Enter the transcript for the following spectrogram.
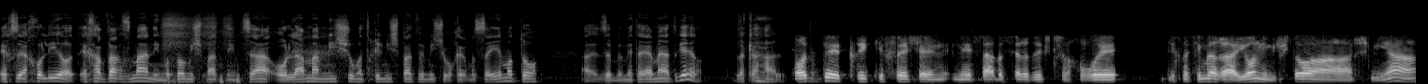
איך זה יכול להיות? איך עבר זמן אם אותו משפט נמצא, או למה מישהו מתחיל משפט ומישהו אחר מסיים אותו? אה, זה באמת היה מאתגר לקהל. עוד אה, טריק יפה שנעשה בסרט זה כשאנחנו רואים, נכנסים לראיון עם אשתו השנייה,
